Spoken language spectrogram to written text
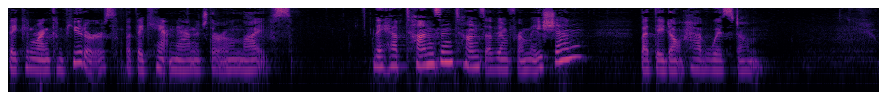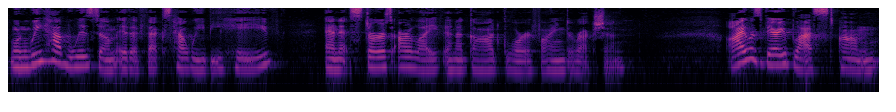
They can run computers, but they can't manage their own lives. They have tons and tons of information, but they don't have wisdom. When we have wisdom, it affects how we behave and it stirs our life in a God glorifying direction. I was very blessed. Um,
